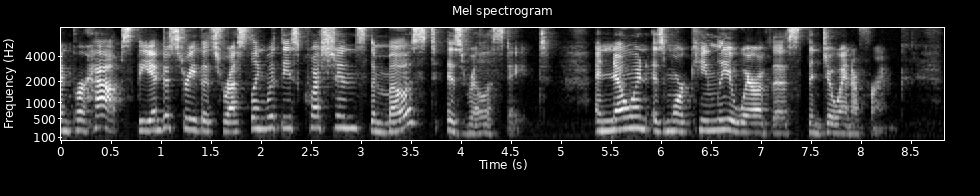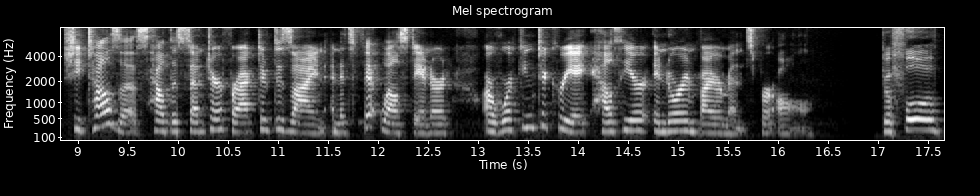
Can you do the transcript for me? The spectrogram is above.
and perhaps the industry that's wrestling with these questions the most is real estate. And no one is more keenly aware of this than joanna frank. She tells us how the center for active design and its Fitwel standard are working to create healthier indoor environments for all. Before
